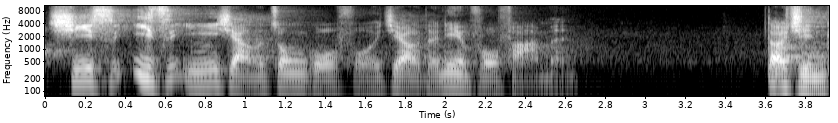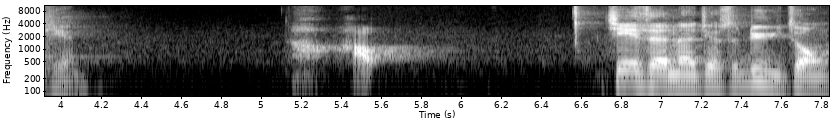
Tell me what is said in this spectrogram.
其实一直影响了中国佛教的念佛法门，到今天。啊，好，接着呢就是律宗，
